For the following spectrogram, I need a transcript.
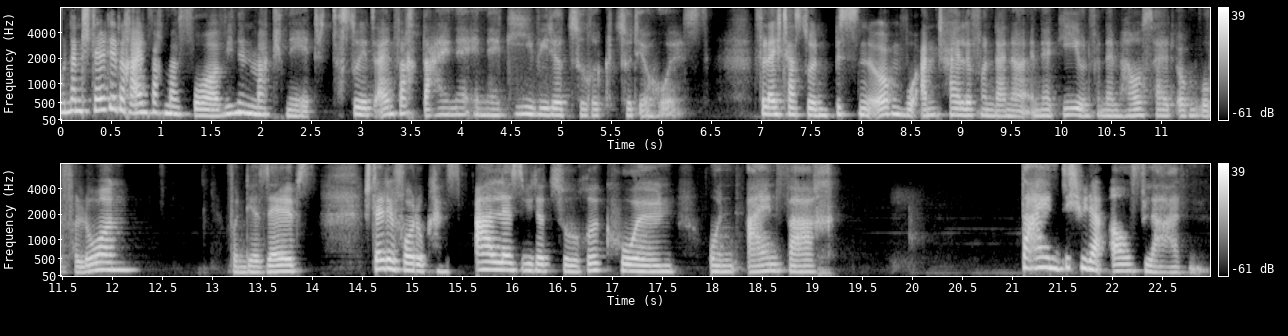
Und dann stell dir doch einfach mal vor, wie ein Magnet, dass du jetzt einfach deine Energie wieder zurück zu dir holst. Vielleicht hast du ein bisschen irgendwo Anteile von deiner Energie und von deinem Haushalt irgendwo verloren, von dir selbst. Stell dir vor, du kannst alles wieder zurückholen und einfach dein, dich wieder aufladen.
